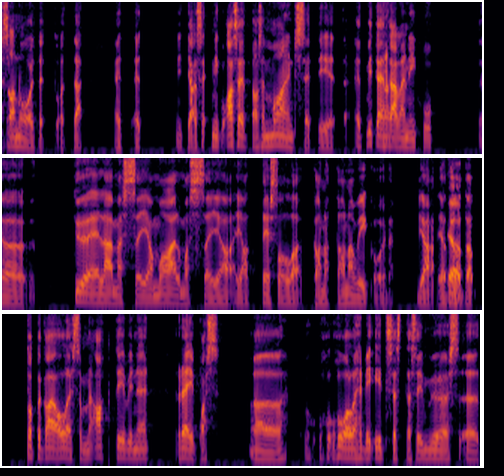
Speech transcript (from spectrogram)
sanoitettu, että et, et, ja se niin kuin asettaa sen mindsetin, että, että miten ja. täällä niin kuin, ö, työelämässä ja maailmassa ja, ja Teslalla kannattaa navigoida. Ja, ja tuota, totta kai ole semmoinen aktiivinen, reipas, ö, huolehdi itsestäsi myös, ö,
